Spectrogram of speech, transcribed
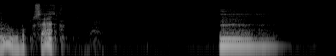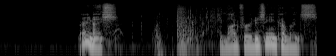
Ooh, what was that? Uh, very nice. Mod for reducing encumbrance.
